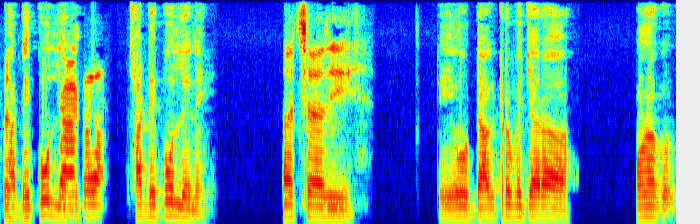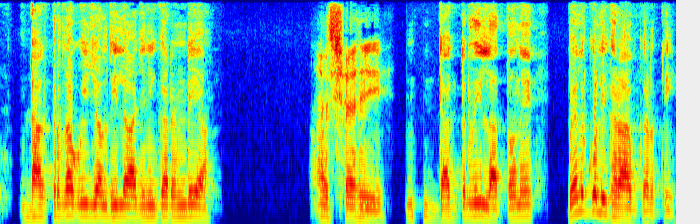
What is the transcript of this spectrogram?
ਸਾਡੇ ਭੋਲੇ ਨੇ। ਡਾਕਟਰ ਸਾਡੇ ਭੋਲੇ ਨੇ। ਅੱਛਾ ਜੀ। ਤੇ ਉਹ ਡਾਕਟਰ ਵਿਚਾਰਾ ਹੁਣ ਡਾਕਟਰ ਦਾ ਕੋਈ ਜਲਦੀ ਇਲਾਜ ਨਹੀਂ ਕਰਨ ਡਿਆ। ਅੱਛਾ ਜੀ। ਡਾਕਟਰ ਦੀ ਲੱਤ ਉਹਨੇ ਬਿਲਕੁਲ ਹੀ ਖਰਾਬ ਕਰਤੀ।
